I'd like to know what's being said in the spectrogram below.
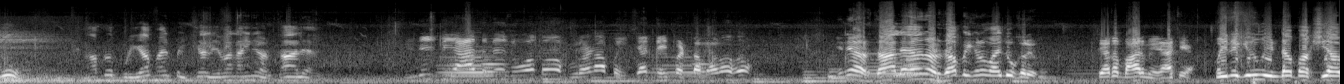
જો આપણે ભૂરિયા ભાઈ પૈસા લેવાના આઈને અડધા આલ્યા દિનેશભાઈ આ તમે જુઓ તો પુરાણા પૈસા જ નહીં પડતા માનો છો? એને અડધા આલ્યા અને અડધા પૈસાનો વાયદો કર્યો. ત્યાં તો બાર મહિના થયા. ભાઈને કીધું ઈંડા પાક્ષી આ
